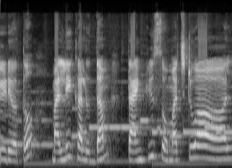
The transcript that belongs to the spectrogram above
వీడియోతో మళ్ళీ కలుద్దాం. Thank you so much to all.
